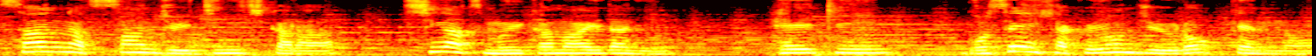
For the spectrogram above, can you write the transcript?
3月31日から4月6日の間に平均5146件の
